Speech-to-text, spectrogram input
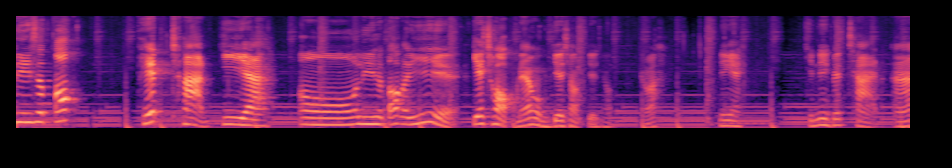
รีสต็อก เพชรฉาดเกียร์ อ๋อ รีสต็อกอันนี้ เกียร์ช็อปนะครับผมเกียร์ช็อปเกียร์ช็อปเห็นปะนี่ไงคินนี่เพชรฉาดอ่า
